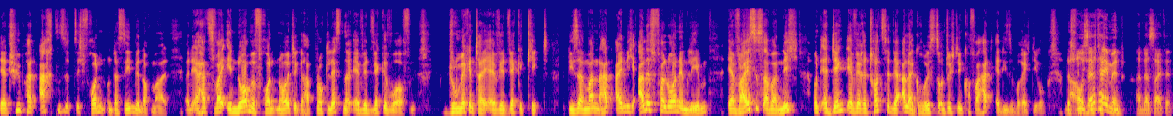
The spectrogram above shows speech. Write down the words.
Der Typ hat 78 Fronten und das sehen wir nochmal. Er hat zwei enorme Fronten heute gehabt. Brock Lesnar, er wird weggeworfen. Drew McIntyre, er wird weggekickt. Dieser Mann hat eigentlich alles verloren im Leben. Er weiß es aber nicht und er denkt, er wäre trotzdem der Allergrößte und durch den Koffer hat er diese Berechtigung. Außer Heyman an der Seite.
